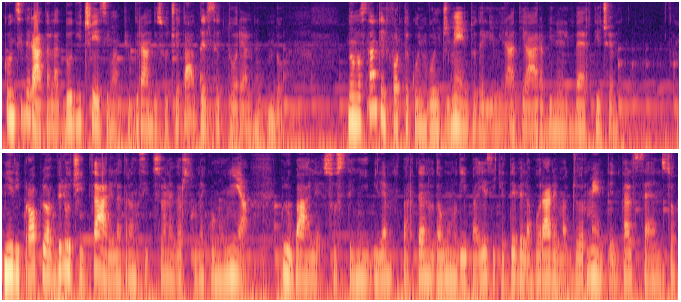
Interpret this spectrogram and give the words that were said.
considerata la dodicesima più grande società del settore al mondo. Nonostante il forte coinvolgimento degli Emirati Arabi nel vertice miri proprio a velocizzare la transizione verso un'economia globale sostenibile, partendo da uno dei paesi che deve lavorare maggiormente in tal senso,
